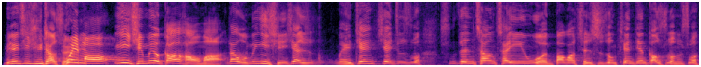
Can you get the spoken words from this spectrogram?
明天继续跳水？会吗？疫情没有搞好嘛？那我们疫情现在每天现在就是说，苏贞昌、蔡英文，包括陈时中，天天告诉我们说，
